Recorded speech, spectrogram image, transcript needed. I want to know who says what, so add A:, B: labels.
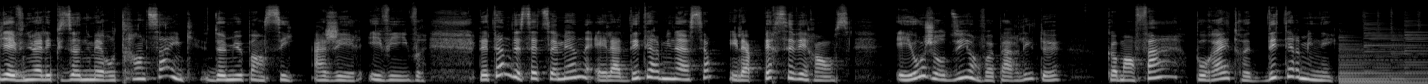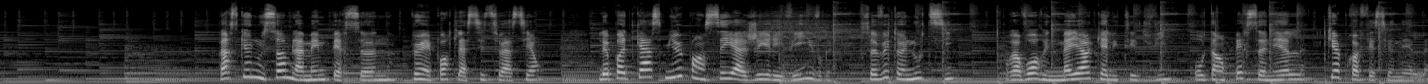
A: Bienvenue à l'épisode numéro 35 de Mieux penser, agir et vivre. Le thème de cette semaine est la détermination et la persévérance. Et aujourd'hui, on va parler de comment faire pour être déterminé. Parce que nous sommes la même personne, peu importe la situation, le podcast Mieux penser, agir et vivre se veut un outil pour avoir une meilleure qualité de vie, autant personnelle que professionnelle.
